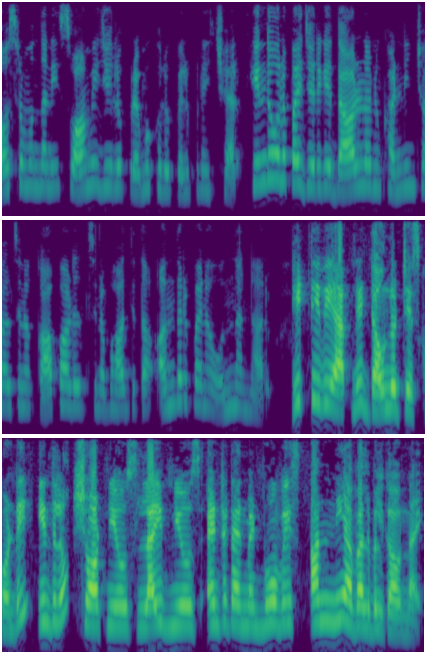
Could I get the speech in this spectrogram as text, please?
అవసరం ఉందని స్వామీజీలు ప్రముఖులు పిలుపునిచ్చారు. హిందువులపై జరిగే దాడులను ఖండించాల్సిన కాపాడాల్సిన బాధ్యత అందరిపైన ఉందన్నారు. హిట్ టీవీ యాప్ని డౌన్లోడ్ చేసుకోండి. ఇందులో short news live news entertainment movies అన్ని అవైలబుల్గా ఉన్నాయి.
